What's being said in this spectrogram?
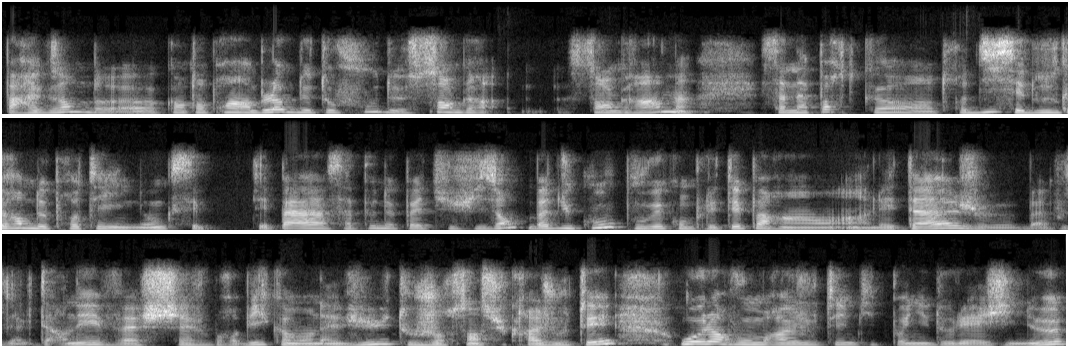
par exemple, euh, quand on prend un bloc de tofu de 100, 100 grammes, ça n'apporte qu'entre 10 et 12 grammes de protéines. Donc, c'est pas, ça peut ne pas être suffisant. Bah, du coup, vous pouvez compléter par un, laitage. Bah, vous alternez vache, chèvre, brebis, comme on a vu, toujours sans sucre ajouté ou alors vous me rajoutez une petite poignée d'oléagineux,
